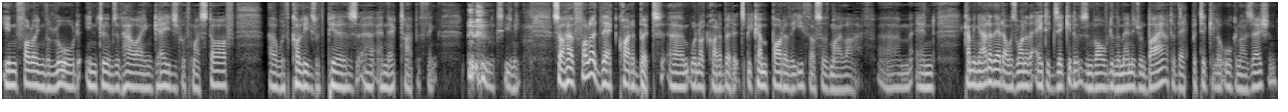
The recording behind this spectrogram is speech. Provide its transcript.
in following the Lord in terms of how I engaged with my staff, uh, with colleagues, with peers, uh, and that type of thing. Excuse me. So I have followed that quite a bit. Um, well, not quite a bit. It's become part of the ethos of my life. Um, and coming out of that, I was one of the eight executives involved in the management buyout of that particular organization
